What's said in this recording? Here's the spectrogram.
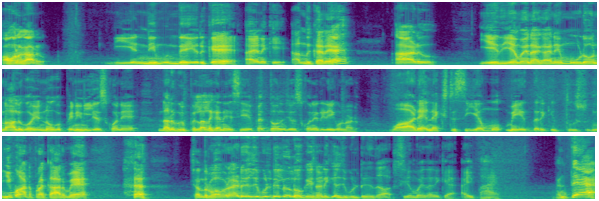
పవన్ గారు. ఇవన్నీ ముందే ఎరుకే ఆయనకి. అందుకనే ఆడు ఏది ఏమైనా కానీ మూడో నాలుగో ఎన్నో పెనీలు చేసుకొని నలుగురు పిల్లల్ని కనేసి పెద్దోళ్ళని చేసుకొని రెడీగా ఉన్నాడు. వాడే నెక్స్ట్ సీఎం మీ ఇద్దరికి తూసు. నీ మాట ప్రకారమే చంద్రబాబు నాయుడు ఎలిజిబిలిటీ లేదు లోకేష్ నాయుడుకి ఎలిజిబిలిటీ లేదు? సీఎం అయ్యేదానికి. అయిపోయి. అంతే.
